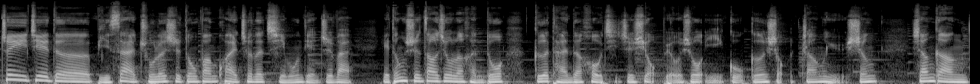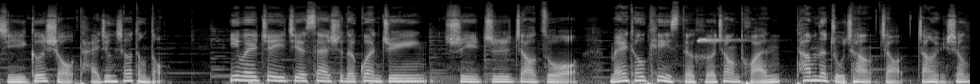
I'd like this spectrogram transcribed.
这一届的比赛除了是东方快车的启蒙点之外，也同时造就了很多歌坛的后起之秀，比如说已故歌手张雨生、香港籍歌手邰正宵等等。因为这一届赛事的冠军是一支叫做 Metal Kiss 的合唱团，他们的主唱叫张雨生，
